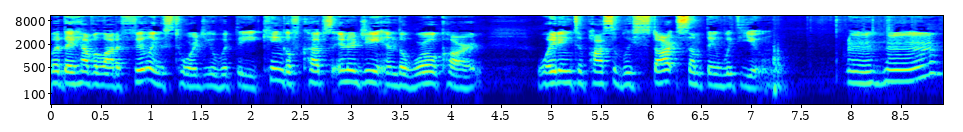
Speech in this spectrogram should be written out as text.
but they have a lot of feelings toward you with the King of Cups energy and the World card, waiting to possibly start something with you. Mm-hmm.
